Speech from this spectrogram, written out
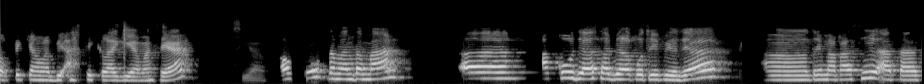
topik yang lebih asik lagi ya Mas ya. Siap Oke, teman-teman. Eh, aku Jasa Sabila Putri Firza. Eh, terima kasih atas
